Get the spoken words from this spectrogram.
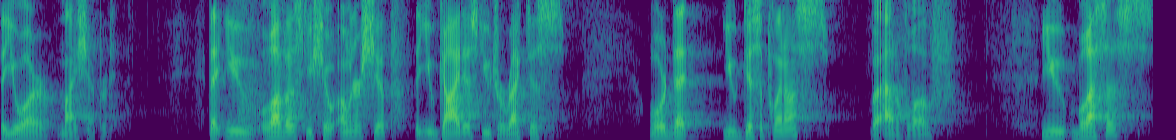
that you are my shepherd, that you love us, you show ownership, that you guide us, you direct us. Lord, that you discipline us, but out of love. You bless us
